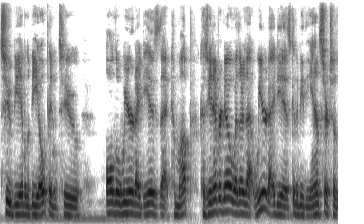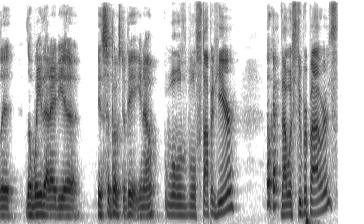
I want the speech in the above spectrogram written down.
to be able to be open to all the weird ideas that come up because you never know whether that weird idea is going to be the answer to the the way that idea is supposed to be you know We'll we'll stop it here. okay That was Superpowers.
